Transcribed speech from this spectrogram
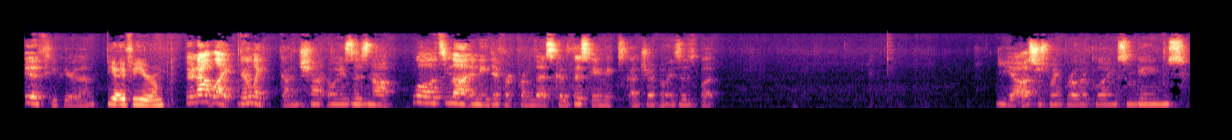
If you hear them. Yeah, if you hear them. They're not like they're like gunshot noises. Not well, it's not any different from this because this game makes gunshot noises. But yeah, that's just my brother playing some games.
